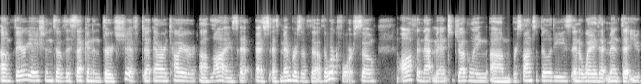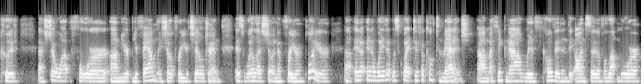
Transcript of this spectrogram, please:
um, variations of the second and third shift our entire uh, lives as as members of the of the workforce. So often that meant juggling um, responsibilities in a way that meant that you could uh, show up for um, your, your family, show up for your children, as well as showing up for your employer uh, in, a, in a way that was quite difficult to manage. Um, I think now with COVID and the onset of a lot more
